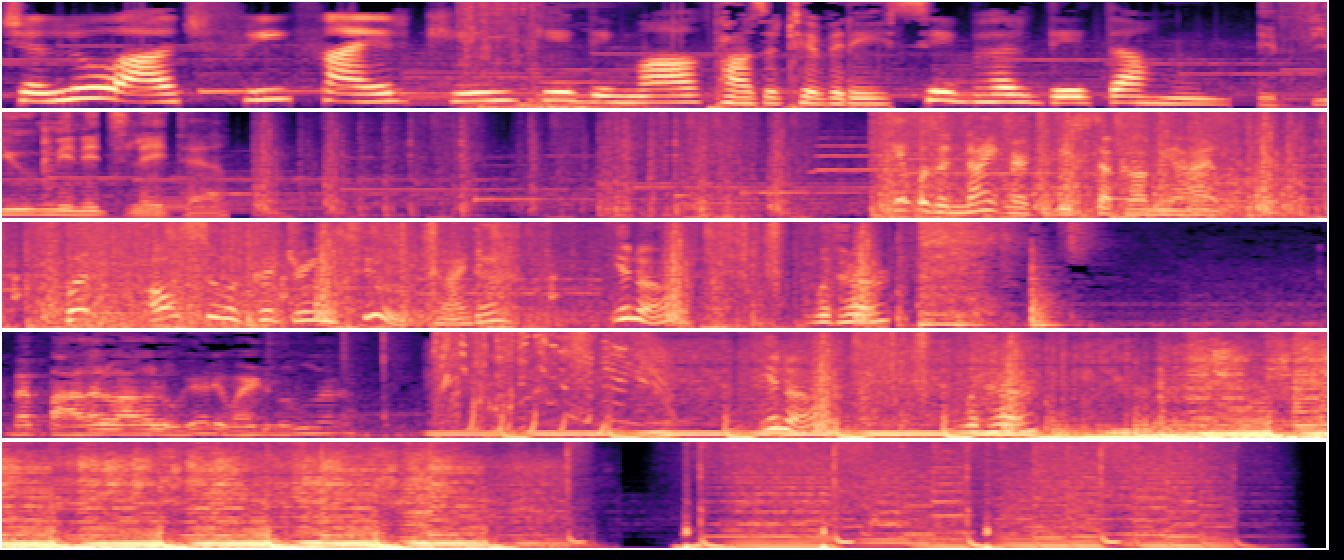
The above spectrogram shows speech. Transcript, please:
चलो आज free fire खेल के दिमाग पॉजिटिविटी से भर देता हूँ A few minutes later. It was a nightmare to be stuck on the island. But also a good dream too, kinda. You know, with her. मैं पागल वागल हो You know, with her.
